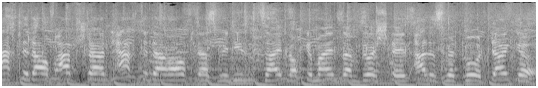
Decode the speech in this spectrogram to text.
Achtet auf Abstand, achtet darauf, dass wir diese Zeit noch gemeinsam durchstehen. Alles wird gut. Danke.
